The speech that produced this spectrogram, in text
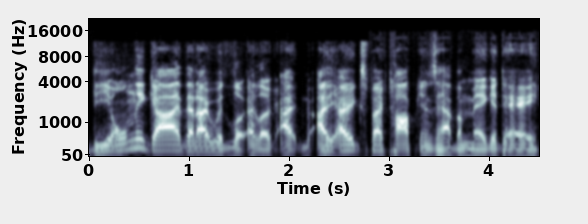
The only guy that I would look, I look, I, I, I expect Hopkins to have a mega day.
